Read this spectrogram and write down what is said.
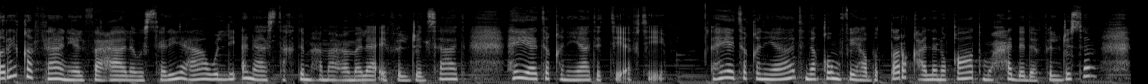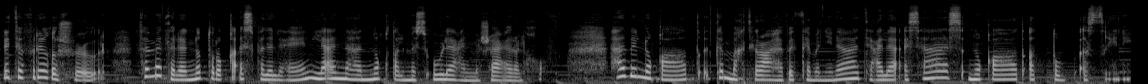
الطريقة الثانية الفعالة والسريعة واللي أنا أستخدمها مع عملائي في الجلسات هي تقنيات اف تي هي تقنيات نقوم فيها بالطرق على نقاط محددة في الجسم لتفريغ الشعور. فمثلا نطرق أسفل العين لأنها النقطة المسؤولة عن مشاعر الخوف. هذه النقاط تم اختراعها في الثمانينات على أساس نقاط الطب الصيني.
